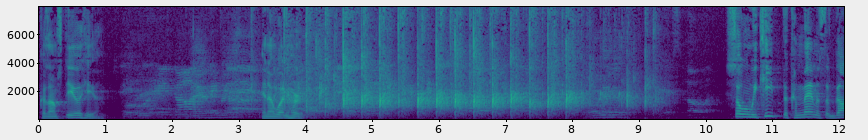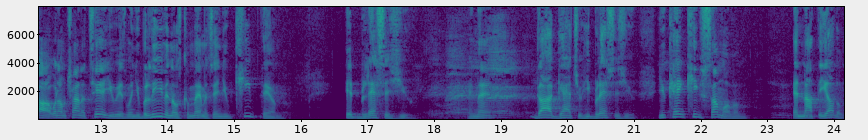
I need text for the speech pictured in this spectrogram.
Because I'm still here. And I wasn't hurt. So when we keep the commandments of God, what I'm trying to tell you is when you believe in those commandments and you keep them, it blesses you. Amen. Amen. God got you. He blesses you. You can't keep some of them and not the other ones.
